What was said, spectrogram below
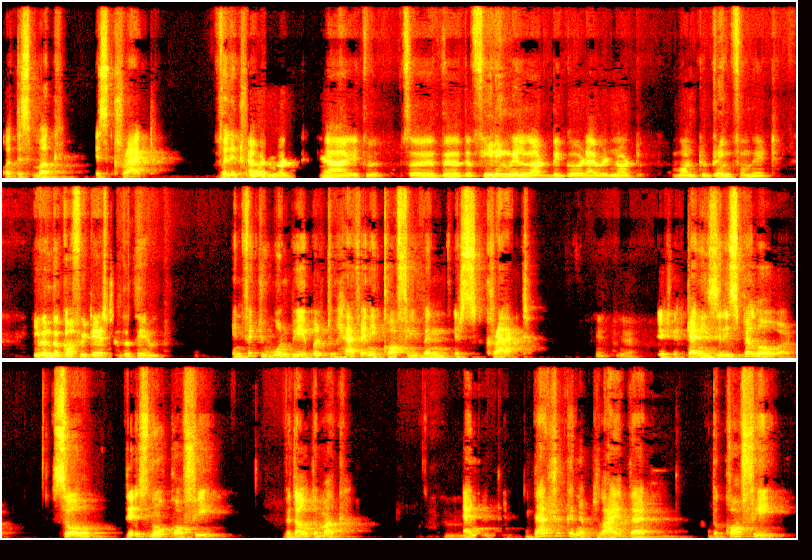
or this mug is cracked? Will it I would not yeah it will so the the feeling will not be good. I would not want to drink from it even the coffee tastes the same in fact you won't be able to have any coffee when it's cracked. Yeah. It, it can easily spill over. So there is no coffee without the mug. Mhm. and that you can apply that the coffee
